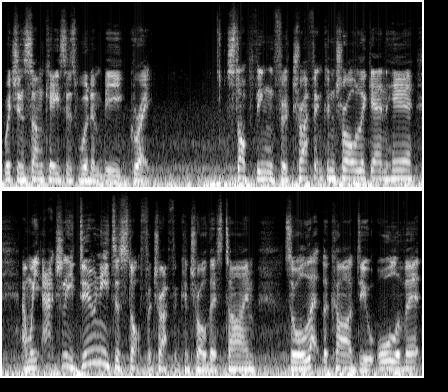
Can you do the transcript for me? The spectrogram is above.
which in some cases wouldn't be great. Stopping for traffic control again here and we actually do need to stop for traffic control this time. So we'll let the car do all of it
